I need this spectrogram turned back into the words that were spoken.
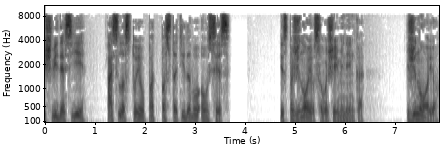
Išvykęs jį, asilas to jau pat pastatydavo ausis. Jis pažinojo savo šeimininką. Žinojo,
